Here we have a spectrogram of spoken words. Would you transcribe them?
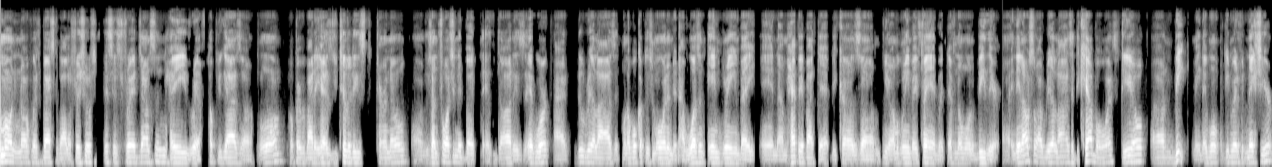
Good morning, Northwest basketball officials. This is Fred Johnson, Hey Ref. Hope you guys are warm. Hope everybody has utilities turned on. Uh, it's unfortunate, but as God is at work, I do realize that when I woke up this morning that I wasn't in Green Bay, and I'm happy about that because um, you know I'm a Green Bay fan, but definitely don't want to be there. Uh, and then also I realized that the Cowboys still uh, beat. I mean, they won't getting ready for next year.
